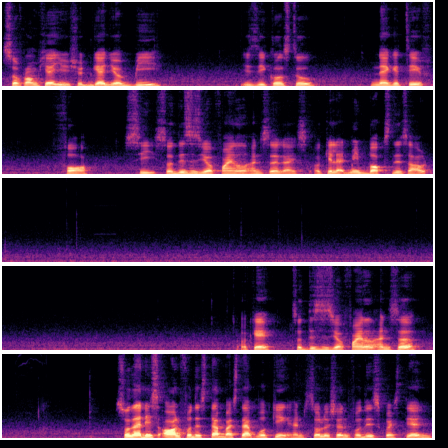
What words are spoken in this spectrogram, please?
so from here you should get your b is equals to negative 4c so this is your final answer guys. Okay let me box this out. Okay so this is your final answer. So that is all for the step-by-step -step working and solution for this question.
